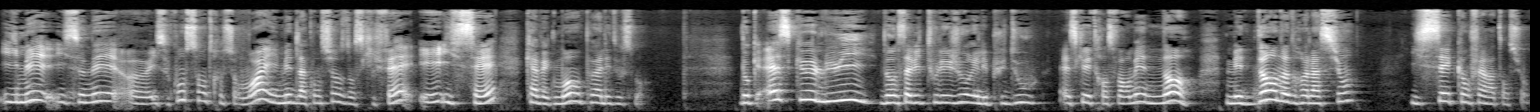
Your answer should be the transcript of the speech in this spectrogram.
il, met, il, se met, euh, il se concentre sur moi, il met de la conscience dans ce qu'il fait et il sait qu'avec moi, on peut aller doucement. Donc, est-ce que lui, dans sa vie de tous les jours, il est plus doux? Est-ce qu'il est transformé? Non. Mais dans notre relation, il sait qu'en faire attention.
